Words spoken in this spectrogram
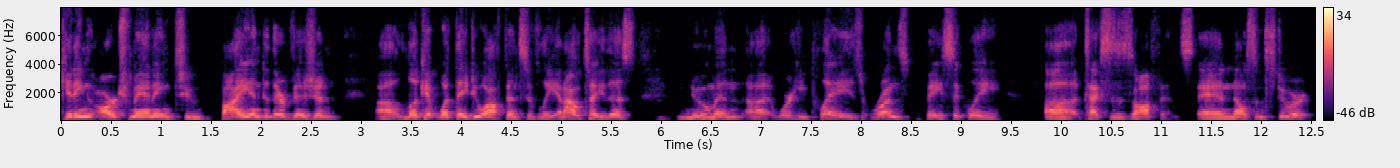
getting Arch Manning to buy into their vision, uh, look at what they do offensively. And I will tell you this Newman, uh, where he plays, runs basically uh, Texas's offense. And Nelson Stewart,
